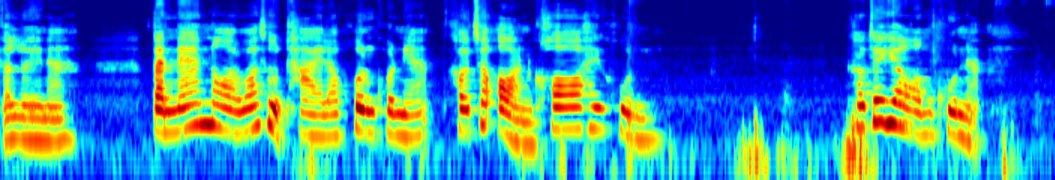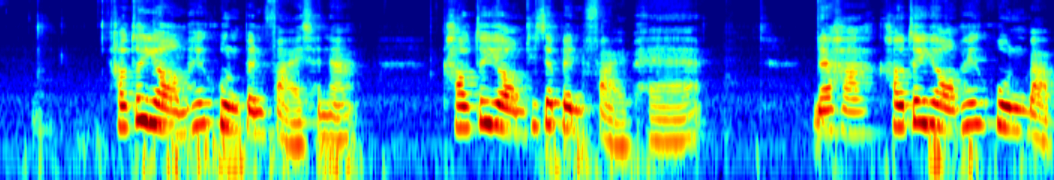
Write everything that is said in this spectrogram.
กันเลยนะ แต่แน่นอนว่าสุดท้ายแล้วคนคนนี้เขาจะอ่อนข้อให้คุณ เขาจะยอมคุณอะเขาจะยอมให้คุณเป็นฝ่ายชนะ เขาจะยอมที่จะเป็นฝ่ายแพ้นะคะ เขาจะยอมให้คุณแบบ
